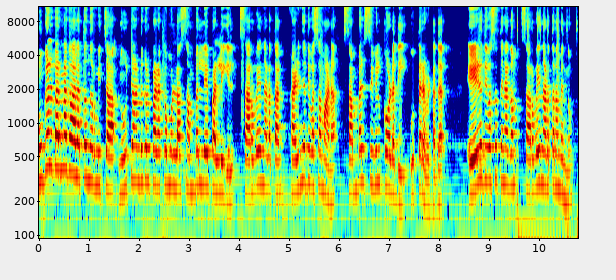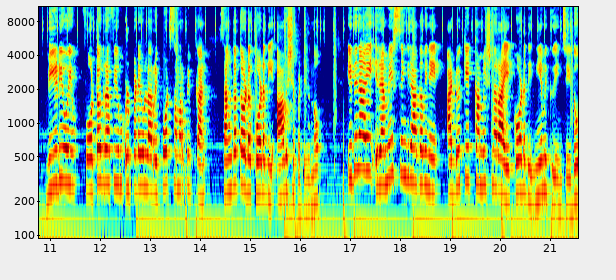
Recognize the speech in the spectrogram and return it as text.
മുഗൾ ഭരണകാലത്ത് നിർമ്മിച്ച നൂറ്റാണ്ടുകൾ പഴക്കമുള്ള സമ്പലിലെ പള്ളിയിൽ സർവേ നടത്താൻ കഴിഞ്ഞ ദിവസമാണ് സമ്പൽ സിവിൽ കോടതി ഉത്തരവിട്ടത്. ഏഴ് ദിവസത്തിനകം സർവേ നടത്തണമെന്നും വീഡിയോയും ഫോട്ടോഗ്രാഫിയും ഉൾപ്പെടെയുള്ള റിപ്പോർട്ട് സമർപ്പിക്കാൻ സംഘത്തോട് കോടതി ആവശ്യപ്പെട്ടിരുന്നു. ഇതിനായി രമേശ് സിംഗ് രാഘവിനെ അഡ്വക്കേറ്റ് കമ്മീഷണറായി കോടതി നിയമിക്കുകയും ചെയ്തു.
